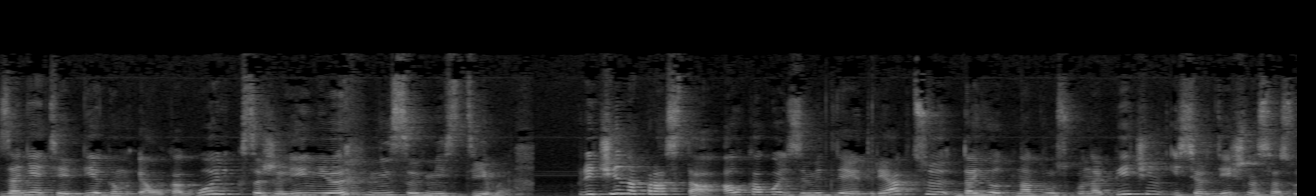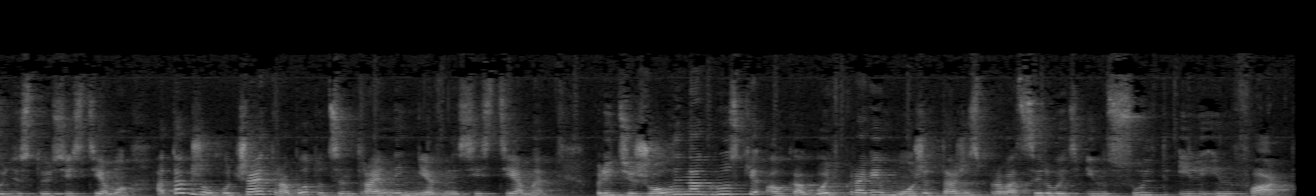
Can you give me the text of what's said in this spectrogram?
Занятия бегом и алкоголь, к сожалению, несовместимы. Причина проста. Алкоголь замедляет реакцию, дает нагрузку на печень и сердечно-сосудистую систему, а также ухудшает работу центральной нервной системы. При тяжелой нагрузке алкоголь в крови может даже спровоцировать инсульт или инфаркт.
